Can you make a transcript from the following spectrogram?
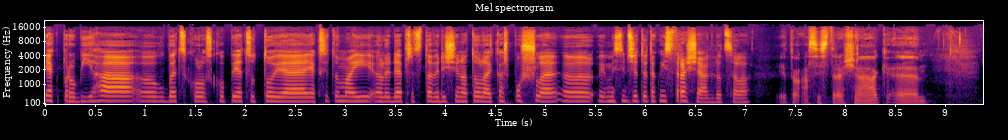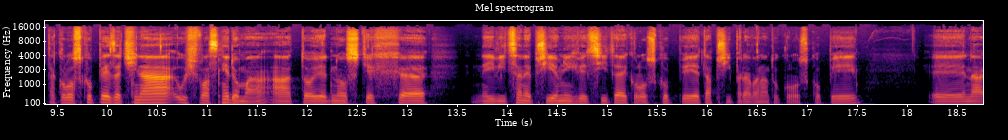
Jak probíhá eh, vůbec koloskopie, co to je, jak si to mají lidé představit, když je na to lékař pošle? Eh, myslím, že to je takový strašák docela. Je to asi strašák. Ta koloskopie začíná už vlastně doma a to jedno z těch nejvíce nepříjemných věcí té koloskopie je ta příprava na tu koloskopii. Na,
